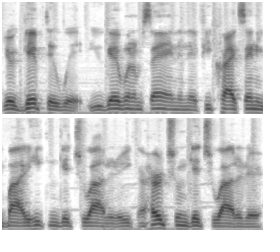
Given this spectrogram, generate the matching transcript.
you're gifted with. You get what I'm saying? And if he cracks anybody, he can get you out of there. He can hurt you and get you out of there.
